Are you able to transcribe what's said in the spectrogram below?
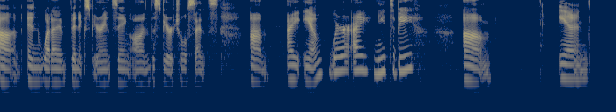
um, and what I've been experiencing on the spiritual sense, um, I am where I need to be. Um, and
